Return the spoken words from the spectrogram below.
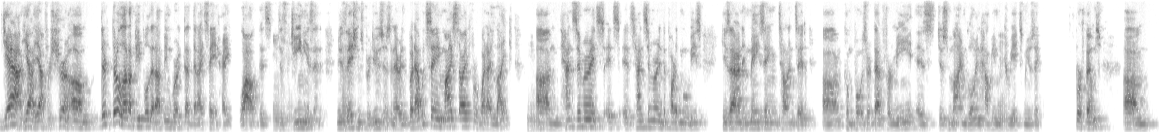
Yeah, yeah, yeah, for sure. Um, there, there are a lot of people that I've been worked at that I say, hey, wow, this mm-hmm. this genius and musicians, mm-hmm. producers, and everything. But I would say my side for what I like, mm-hmm. um, Hans Zimmer. It's it's it's Hans Zimmer in the part of movies. He's an amazing, talented um, composer that for me is just mind blowing how he mm. creates music for films. Um,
